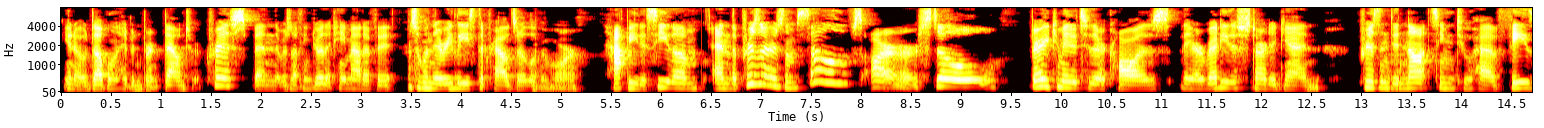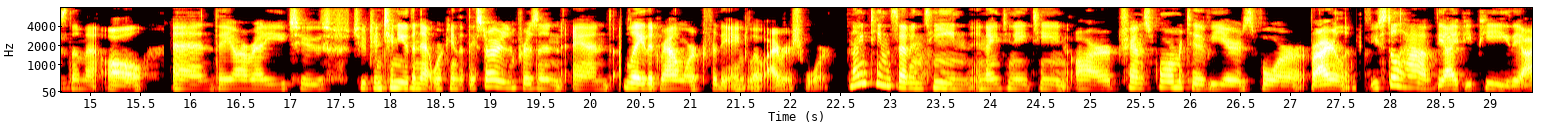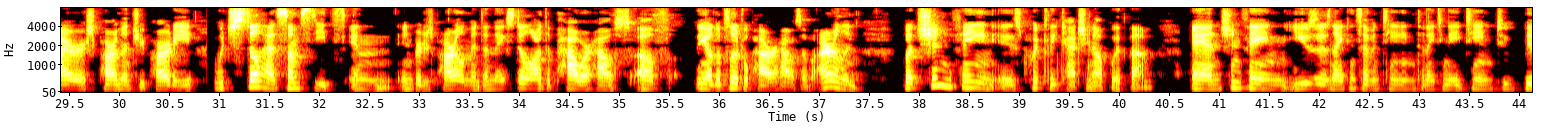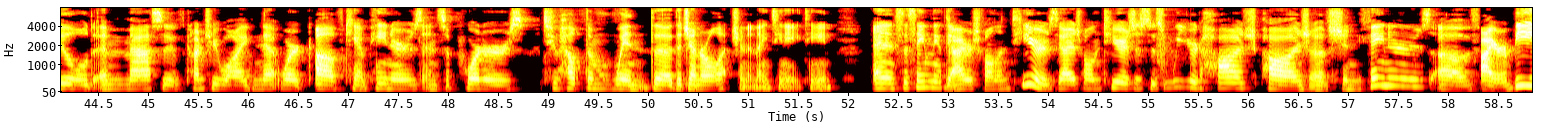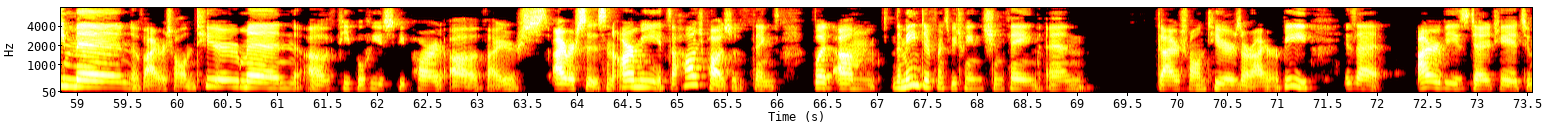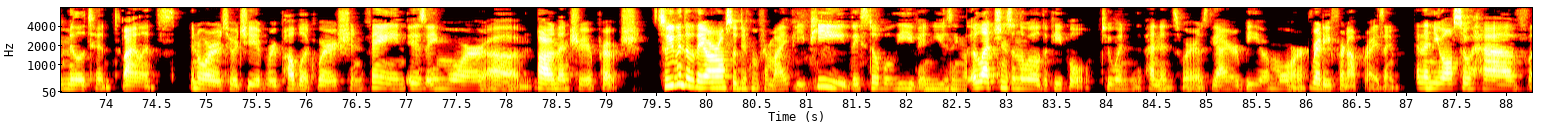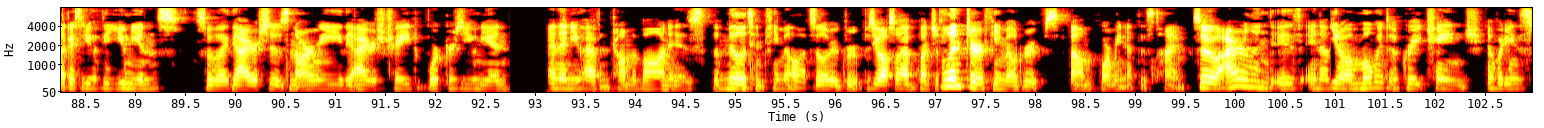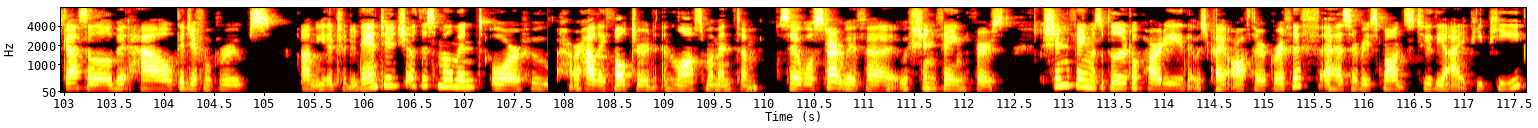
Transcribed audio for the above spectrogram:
you know, Dublin had been burnt down to a crisp and there was nothing good that came out of it. So when they're released, the crowds are a little bit more happy to see them. And the prisoners themselves are still very committed to their cause. They are ready to start again. Prison did not seem to have phased them at all, and they are ready to to continue the networking that they started in prison and lay the groundwork for the Anglo-Irish War. 1917 and 1918 are transformative years for, for Ireland. You still have the IPP, the Irish Parliamentary Party, which still has some seats in in British Parliament, and they still are the powerhouse of you know the political powerhouse of Ireland. But Sinn Féin is quickly catching up with them. And Sinn Féin uses 1917 to 1918 to build a massive countrywide network of campaigners and supporters to help them win the, the general election in 1918. And it's the same thing with the Irish Volunteers. The Irish Volunteers is this weird hodgepodge of Sinn Féiners, of IRB men, of Irish Volunteer men, of people who used to be part of Irish Irish Citizen Army. It's a hodgepodge of things. But um, the main difference between Sinn Féin and the Irish Volunteers or IRB is that IRB is dedicated to militant violence in order to achieve a republic, whereas Sinn Féin is a more um, parliamentary approach. So even though they are also different from IPP, they still believe in using elections and the will of the people to win independence, whereas the IRB are more ready for an uprising. And then you also have, like I said, you have the unions, so like the Irish Citizen Army, the Irish Trade Workers Union, and then you have in Bon is the militant female auxiliary group, because you also have a bunch of flinter female groups um, forming at this time. So Ireland is in a you know a moment of great change, and we're going to discuss a little bit how the different groups um, either took advantage of this moment or who or how they faltered and lost momentum. So we'll start with uh, with Sinn Féin first. Sinn Féin was a political party that was created by Arthur Griffith as a response to the IPP,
